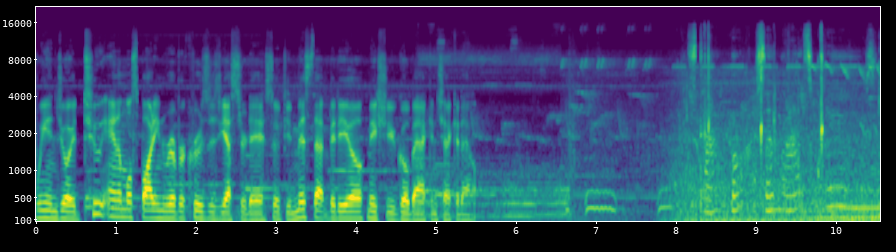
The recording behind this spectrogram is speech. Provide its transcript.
We enjoyed two animal spotting river cruises yesterday, so if you missed that video, make sure you go back and check it out. For sunrise cruise.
